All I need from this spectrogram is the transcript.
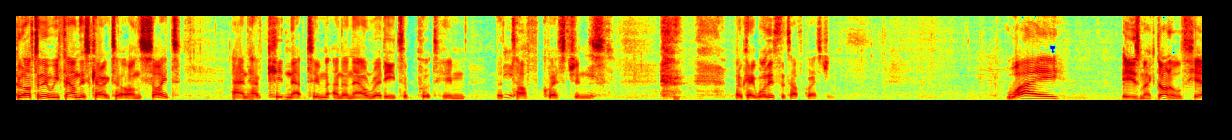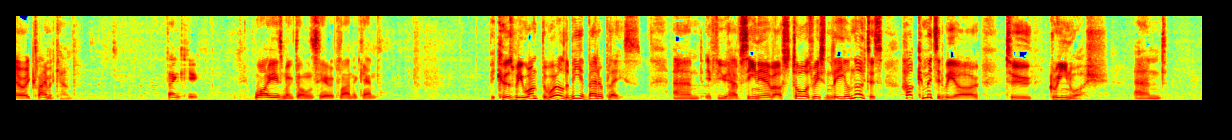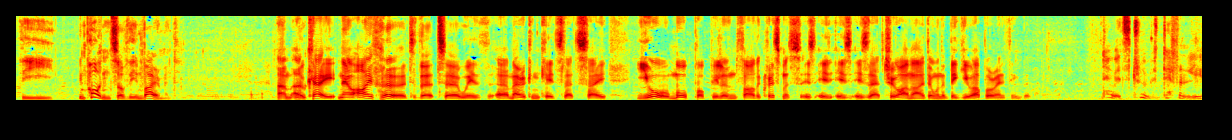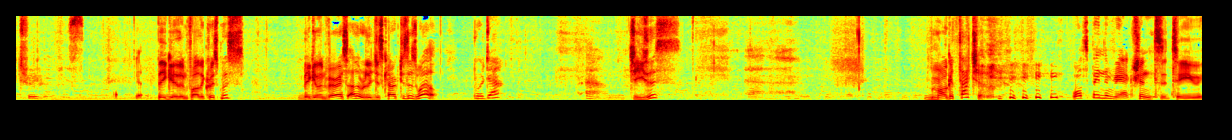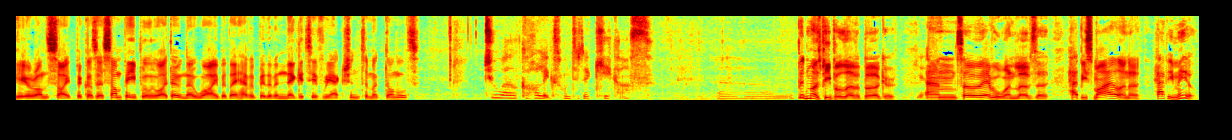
Good afternoon. We found this character on site and have kidnapped him and are now ready to put him the It. tough questions. okay, what is the tough question? Why is McDonald's here at Climate Camp? Thank you. Why is McDonald's here at Climate Camp? Because we want the world to be a better place. And if you have seen any of our stores recently, you'll notice how committed we are to greenwash and the importance of the environment. Um, okay, now I've heard that uh, with American kids, let's say, you're more popular than Father Christmas. Is, is, is, is that true? I, mean, I don't want to big you up or anything, but No, it's true. It's definitely true. Yes. Bigger than Father Christmas, bigger than various other religious characters as well. Buddha. Jesus, Margaret Thatcher. what's been the reaction to, to you here on site? Because there's some people who I don't know why, but they have a bit of a negative reaction to McDonald's. Two alcoholics wanted to kick us. But most people love a burger, Yes. and so everyone loves a happy smile and a happy meal.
